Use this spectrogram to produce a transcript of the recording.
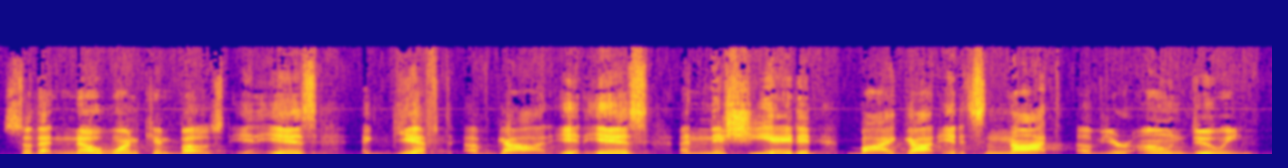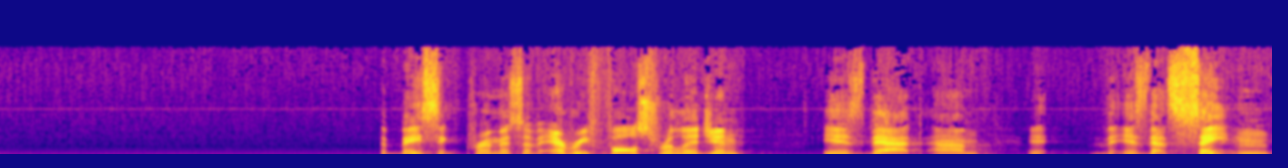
so that no one can boast. It is a gift of God. It is initiated by God. It's not of your own doing. The basic premise of every false religion is that, um, it, is that Satan,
